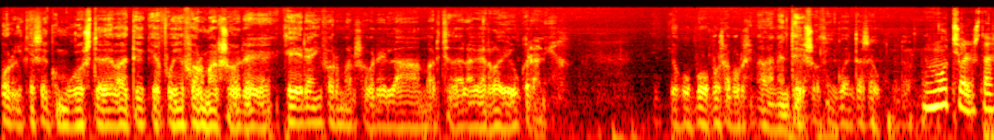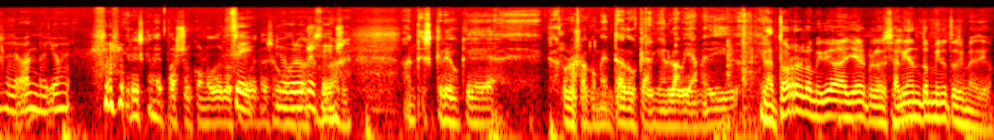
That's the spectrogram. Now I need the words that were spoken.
por el que se convocó este debate, que fue informar sobre, que era informar sobre la marcha de la guerra de Ucrania. Que ocupó pues aproximadamente eso, 50 segundos. ¿no? Mucho lo estás elevando yo. ¿eh? ¿Crees que me paso con lo de los sí, 50 segundos? Yo creo que sí. No sé. Antes creo que Carlos ha comentado que alguien lo había medido. La torre lo midió ayer, pero le salían dos minutos y medio.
